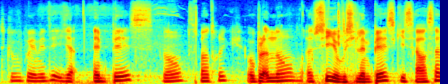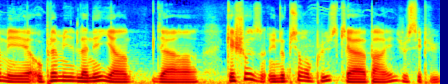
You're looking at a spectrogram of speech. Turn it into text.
Est-ce que vous pouvez m'aider? Il y a MPS Non? C'est pas un truc? Au plein... Non? Ah, Si, il y a aussi l'MPS qui sert à ça, mais au plein milieu de l'année, il y a, un... il y a quelque chose, une option en plus qui apparaît, je sais plus.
